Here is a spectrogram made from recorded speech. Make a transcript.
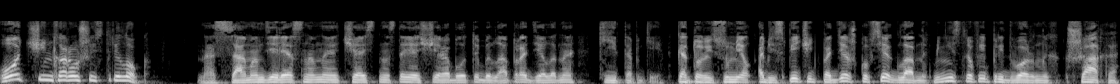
очень хороший стрелок. На самом деле основная часть настоящей работы была проделана Китабги, который сумел обеспечить поддержку всех главных министров и придворных шаха,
